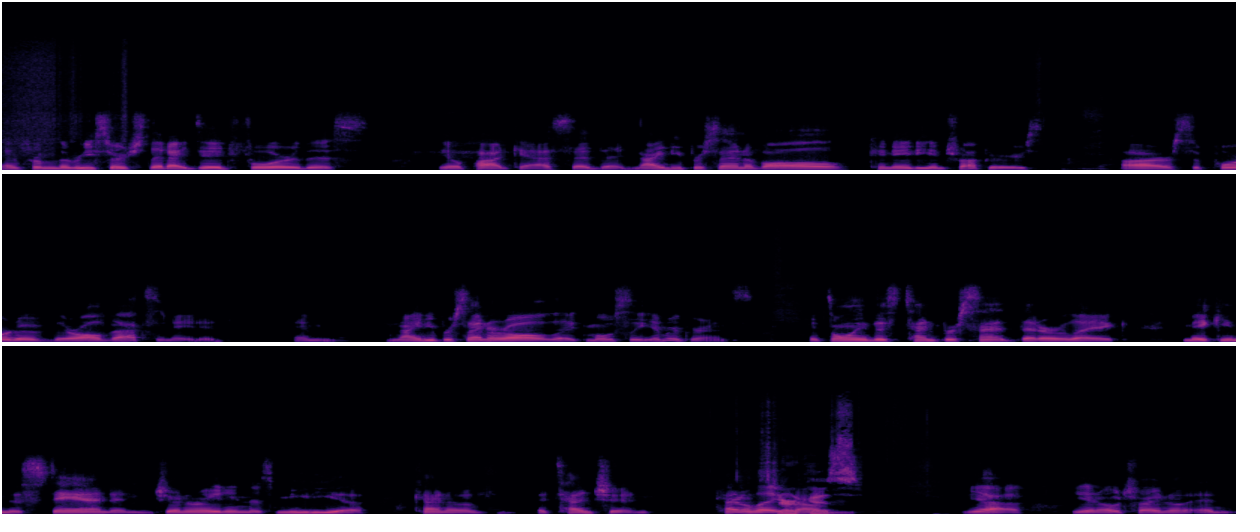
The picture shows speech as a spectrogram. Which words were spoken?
and from the research that i did for this you know podcast said that 90% of all canadian truckers are supportive they're all vaccinated and 90% are all like mostly immigrants it's only this 10% that are like making this stand and generating this media kind of attention kind of like um, yeah you know trying to and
